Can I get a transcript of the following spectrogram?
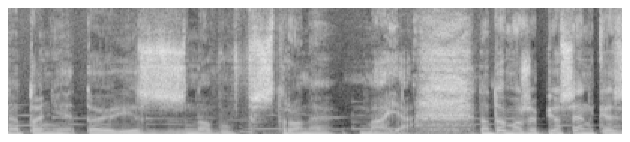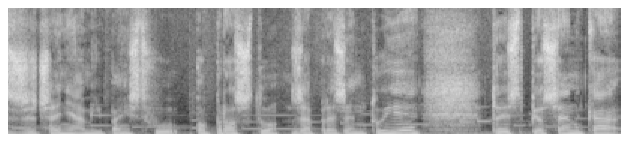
no to nie, to jest znowu w stronę Maja. No to może piosenkę z życzeniami Państwu po prostu zaprezentuję. To jest piosenka,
